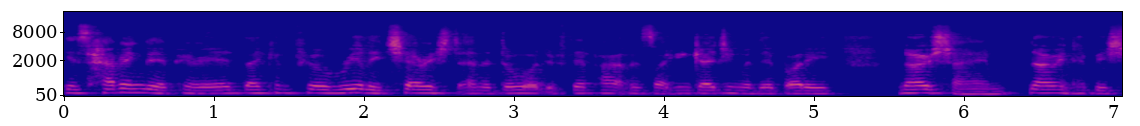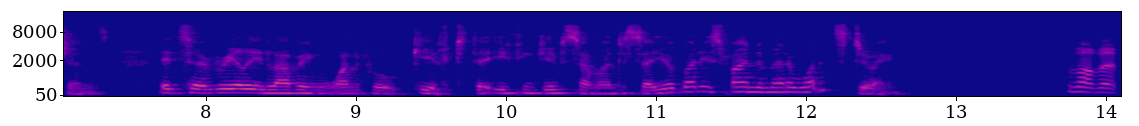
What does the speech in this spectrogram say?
is having their period, they can feel really cherished and adored if their partner's like engaging with their body, no shame, no inhibitions. It's a really loving, wonderful gift that you can give someone to say your body's fine no matter what it's doing. Love it.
